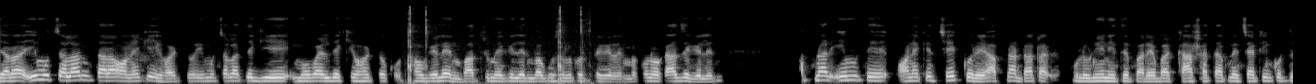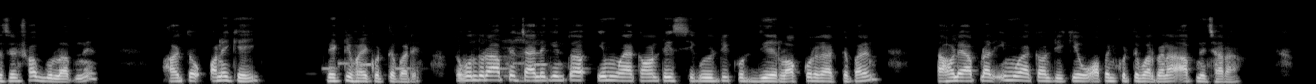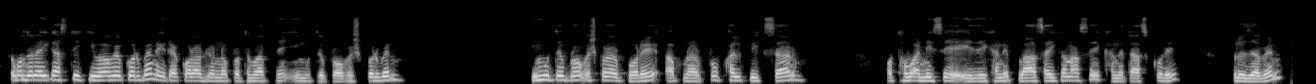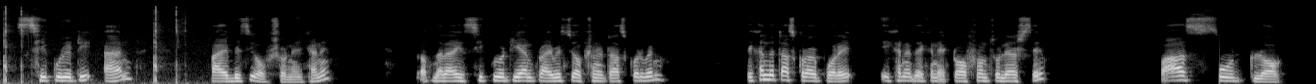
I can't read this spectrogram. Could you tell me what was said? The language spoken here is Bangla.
যারা ইমো চালান, তারা অনেকেই হয়তো ইমো চালাতে গিয়ে মোবাইল দেখে হয়তো কোথাও গেলেন, বাথরুমে গেলেন বা গোসল করতে গেলেন বা কোনো কাজে গেলেন। আপনার ইমোতে অনেকে চেক করে আপনার ডাটা গুলো নিয়ে নিতে পারে বা কার সাথে আপনি চ্যাটিং করতেছেন, সবগুলো আপনি হয়তো অনেকেই রেকটিফাই করতে পারে। তো বন্ধুরা, আপনি চাইলে কিন্তু ইমো অ্যাকাউন্টটি সিকিউরিটি কোড দিয়ে লক করে রাখতে পারেন। তাহলে আপনার ইমো অ্যাকাউন্টটি কেউ ওপেন করতে পারবে না, আপনি ছাড়া। তো বন্ধুরা, এই কাজটি কীভাবে করবেন? এটা করার জন্য প্রথমে আপনি ইমোতে প্রবেশ করবেন। ইমোতে প্রবেশ করার পরে আপনার প্রোফাইল পিকচার অথবা নিচে এই যে এখানে প্লাস আইকন আছে, এখানে টাচ করে চলে যাবেন সিকিউরিটি অ্যান্ড প্রাইভেসি অপশনে এখানে। আপনারা এই সিকিউরিটি অ্যান্ড প্রাইভেসি অপশনে টাচ করবেন। এখানে টাচ করার পরে এখানে দেখেন একটা অপশন চলে আসছে পাসওয়ার্ড লক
